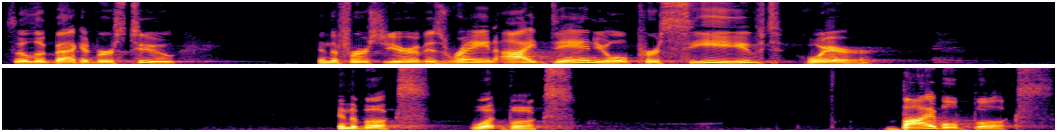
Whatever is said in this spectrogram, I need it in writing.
So look back at verse 2. In the first year of his reign, I, Daniel, perceived where? In the books. What books? Bible books.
